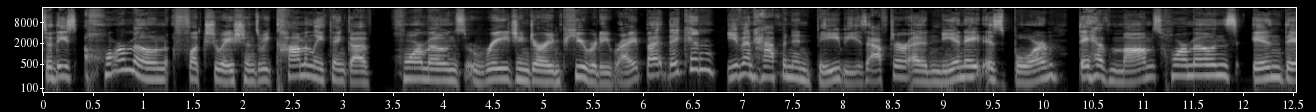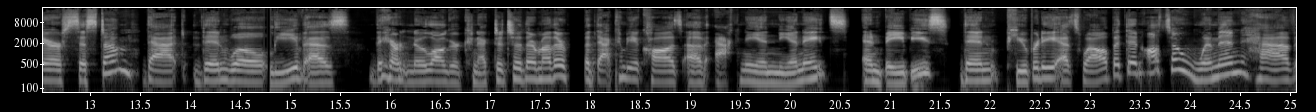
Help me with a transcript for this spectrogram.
So these hormone fluctuations we commonly think of hormones raging during puberty, right? But they can even happen in babies. After a neonate is born, they have mom's hormones in their system that then will leave as they are no longer connected to their mother, but that can be a cause of acne in neonates and babies, then puberty as well. But then also women have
